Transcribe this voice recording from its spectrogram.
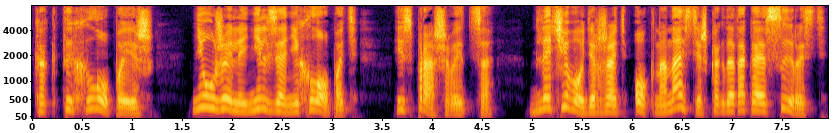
«Как ты хлопаешь! Неужели нельзя не хлопать?» И спрашивается, для чего держать окна настежь, когда такая сырость?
